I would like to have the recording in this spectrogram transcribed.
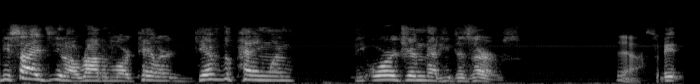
besides, you know, Robin Lord Taylor, give the Penguin the origin that he deserves. Yeah. Sweet.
